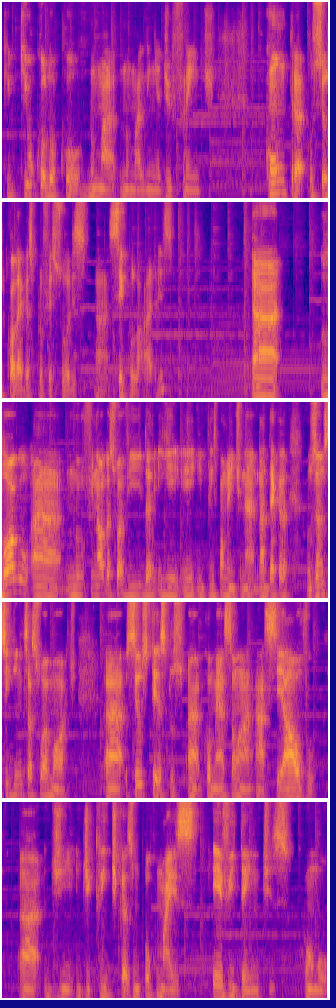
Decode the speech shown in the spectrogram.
que, que o colocou numa, numa linha de frente contra os seus colegas professores seculares. Logo ah, no final da sua vida e, e, e, principalmente né, na década, nos anos seguintes à sua morte, ah, seus textos ah, começam a, a, ser alvo de, de críticas um pouco mais evidentes, como o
